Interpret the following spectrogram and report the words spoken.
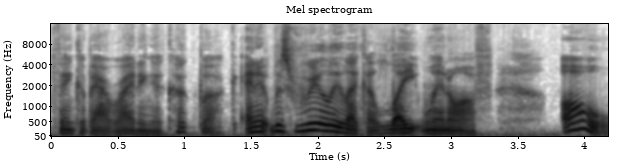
think about writing a cookbook. And it was really like a light went off. Oh,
